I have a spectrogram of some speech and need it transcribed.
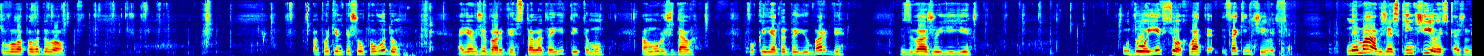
Вова погодував. А потім пішов по воду, а я вже Барбі стала доїти, і тому Амур ждав, поки я додаю Барбі, зважу її удої. Все, хватить, закінчилося. Нема вже, скінчилось, кажу.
